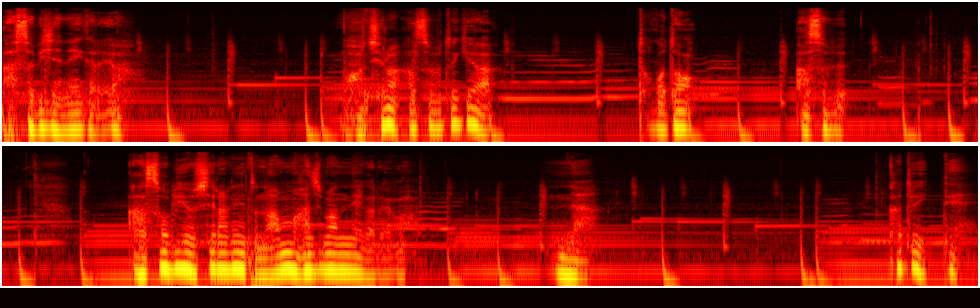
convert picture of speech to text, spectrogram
あ。遊びじゃねえからよ。もちろん遊ぶ時はとことん遊ぶ。遊びを知らねえと何も始まんねえからよ。なあ。かといって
